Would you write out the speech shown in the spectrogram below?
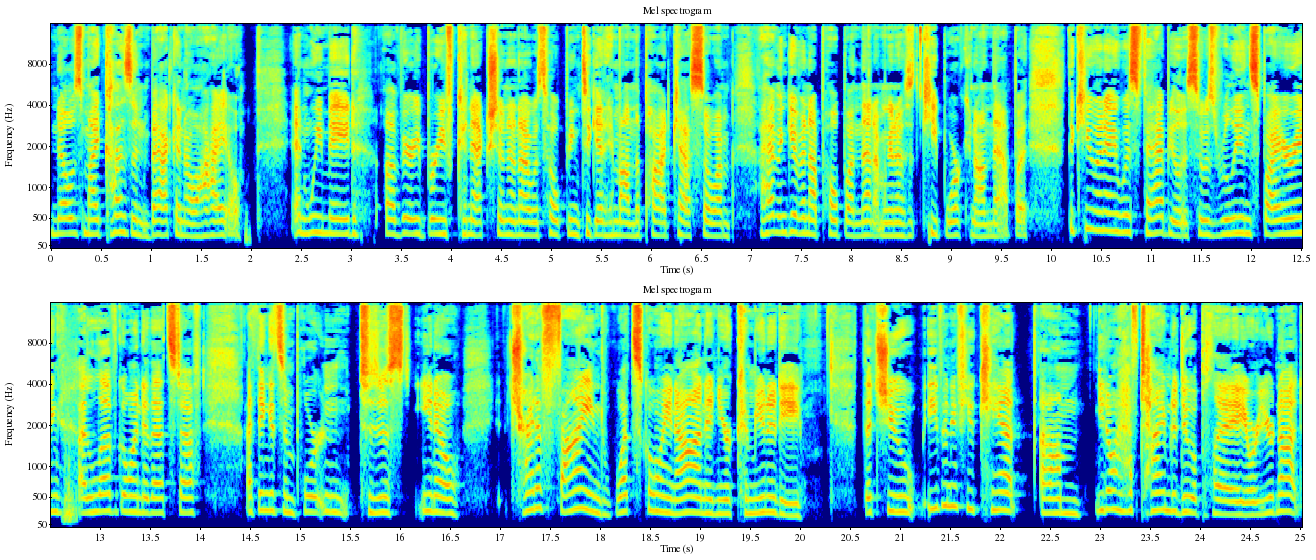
knows my cousin back in Ohio. And we made a very brief connection and I was hoping to get him on the podcast. So I'm, I haven't given up hope on that. I'm going to keep working on that. But the Q&A was fabulous. It was really inspiring. I love going to that stuff. I think it's important to just, you know, try to find what's going on in your community that you, even if you can't, um, you don't have time to do a play or you're not,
